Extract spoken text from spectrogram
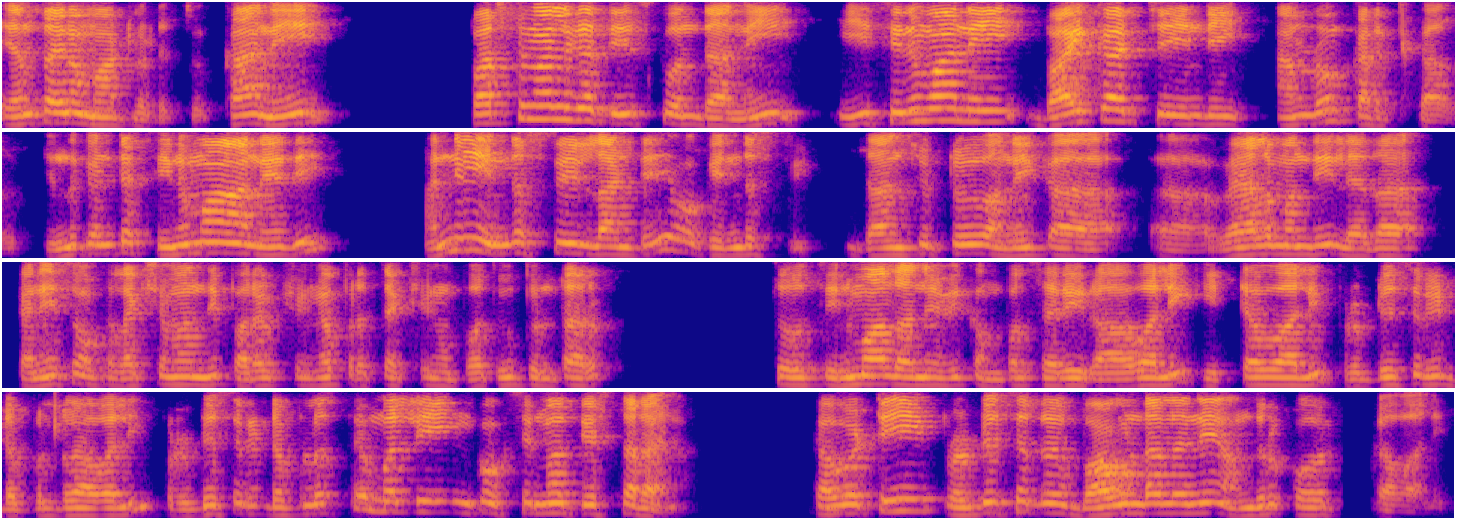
ఎంతైనా మాట్లాడచ్చు. కానీ పర్సనల్గా తీసుకొని దాన్ని ఈ సినిమాని బాయ్కాట్ చేయండి అనడం కరెక్ట్ కాదు. ఎందుకంటే సినిమా అనేది అన్ని ఇండస్ట్రీ లాంటి ఒక ఇండస్ట్రీ. దాని చుట్టూ అనేక వేల మంది లేదా కనీసం ఒక లక్ష మంది పరోక్షంగా ప్రత్యక్షంగా బతుకుతుంటారు. సో సినిమాలు అనేవి కంపల్సరీ రావాలి హిట్ అవ్వాలి ప్రొడ్యూసర్కి డబ్బులు రావాలి. ప్రొడ్యూసర్కి డబ్బులు వస్తే మళ్ళీ ఇంకొక సినిమా తీస్తారు ఆయన. కాబట్టి ప్రొడ్యూసర్ బాగుండాలని అందరూ కోరుకోవాలి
